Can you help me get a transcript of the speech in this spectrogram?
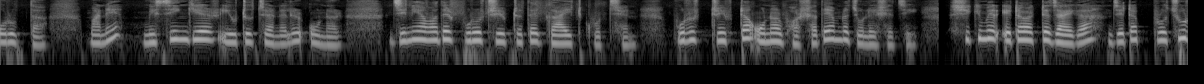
অরূপদা মানে মিসিং গিয়ার ইউটিউব চ্যানেলের ওনার, যিনি আমাদের পুরো ট্রিপটাতে গাইড করছেন। পুরো ট্রিপটা ওনার ভরসাতে আমরা চলে এসেছি। সিকিমের এটাও একটা জায়গা যেটা প্রচুর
